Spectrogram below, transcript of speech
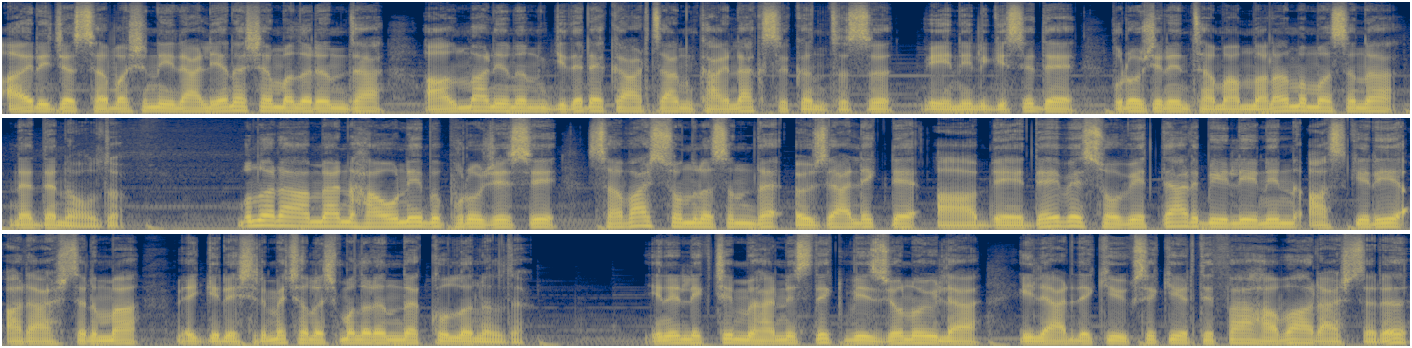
Ayrıca savaşın ilerleyen aşamalarında Almanya'nın giderek artan kaynak sıkıntısı ve yenilgisi de projenin tamamlanamamasına neden oldu. Buna rağmen Haunebu projesi savaş sonrasında özellikle ABD ve Sovyetler Birliği'nin askeri araştırma ve geliştirme çalışmalarında kullanıldı. Yenilikçi mühendislik vizyonuyla ilerideki yüksek irtifa hava araçları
